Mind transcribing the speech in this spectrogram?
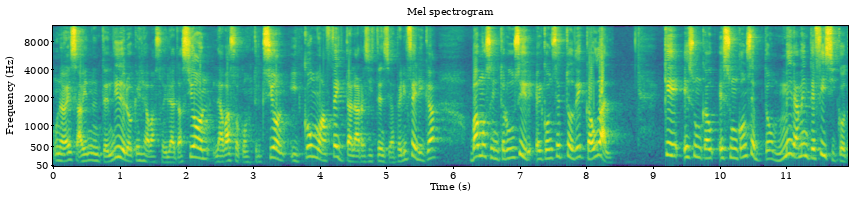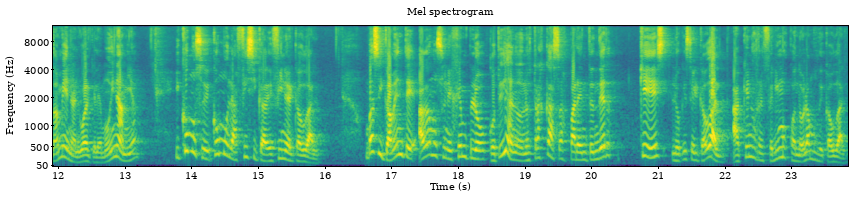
una vez habiendo entendido lo que es la vasodilatación, la vasoconstricción y cómo afecta la resistencia periférica, vamos a introducir el concepto de caudal, que es un, es un concepto meramente físico también, al igual que la hemodinamia. ¿Y cómo, se, cómo la física define el caudal? Básicamente, hagamos un ejemplo cotidiano de nuestras casas para entender qué es lo que es el caudal, a qué nos referimos cuando hablamos de caudal.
